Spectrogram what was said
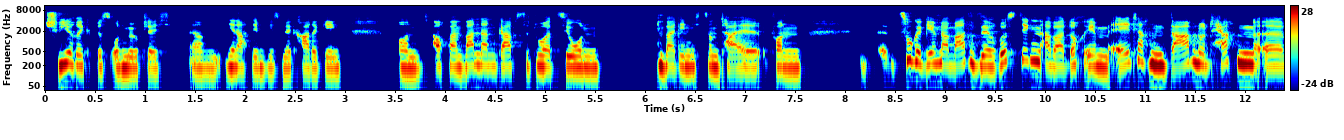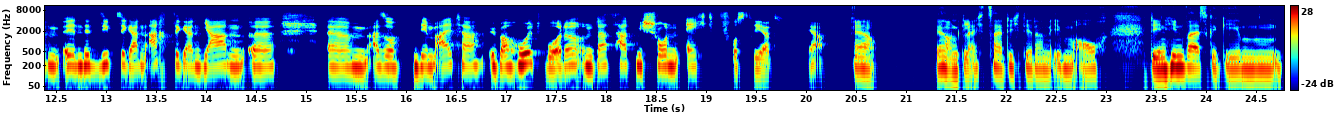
schwierig bis unmöglich, ähm, je nachdem, wie es mir gerade ging. Und auch beim Wandern gab es Situationen, bei denen ich zum Teil von zugegebenermaßen sehr rüstigen, aber doch eben älteren Damen und Herren ähm, in den 70ern, 80ern Jahren, äh, ähm, also in dem Alter überholt wurde. Und das hat mich schon echt frustriert. Ja. Ja. Ja, und gleichzeitig dir dann eben auch den Hinweis gegeben,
